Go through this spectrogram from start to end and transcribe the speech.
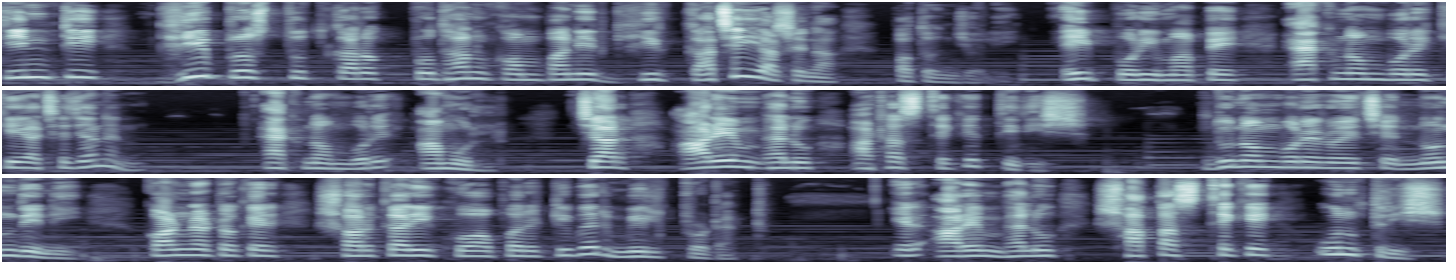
তিনটি ঘি প্রস্তুতকারক প্রধান কোম্পানির ঘির কাছেই আসে না পতঞ্জলি। এই পরিমাপে এক নম্বরে কে আছে জানেন? এক নম্বরে আমুল, যার আরএম ভ্যালু আঠাশ থেকে তিরিশ। দু নম্বরে রয়েছে নন্দিনী কর্ণাটকের সরকারি কোঅপারেটিভের মিল্ক প্রোডাক্ট। এর আর এম ভ্যালু সাতাশ থেকে উনত্রিশ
